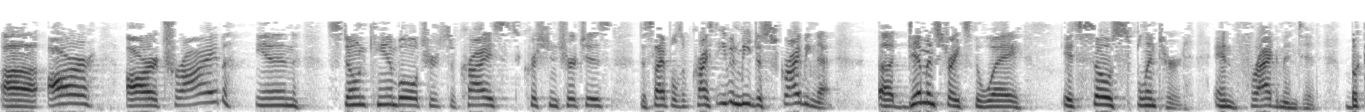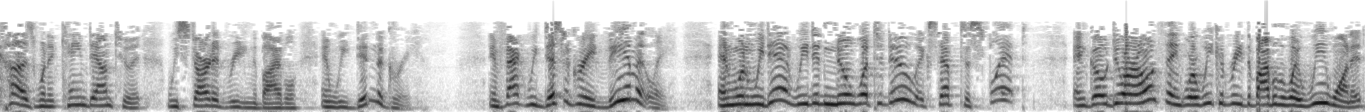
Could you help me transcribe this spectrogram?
Uh, our, our tribe in Stone Campbell, Church of Christ, Christian churches, Disciples of Christ, even me describing that, uh, demonstrates the way it's so splintered and fragmented because when it came down to it, we started reading the Bible and we didn't agree. In fact, we disagreed vehemently. And when we did, we didn't know what to do except to split and go do our own thing where we could read the Bible the way we wanted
